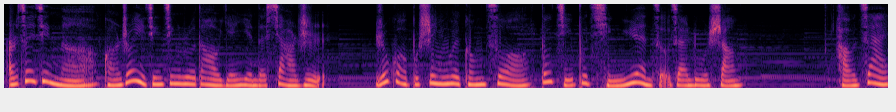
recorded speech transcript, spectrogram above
而最近呢，广州已经进入到炎炎的夏日，如果不是因为工作，都极不情愿走在路上。好在，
